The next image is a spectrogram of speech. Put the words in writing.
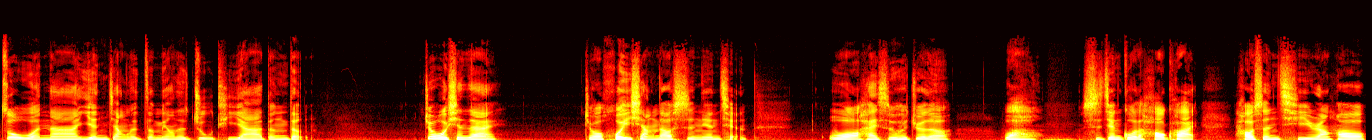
作文啊，演讲了怎么样的主题啊，等等。就我现在就回想到十年前，我还是会觉得，哇，时间过得好快，好神奇。然后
